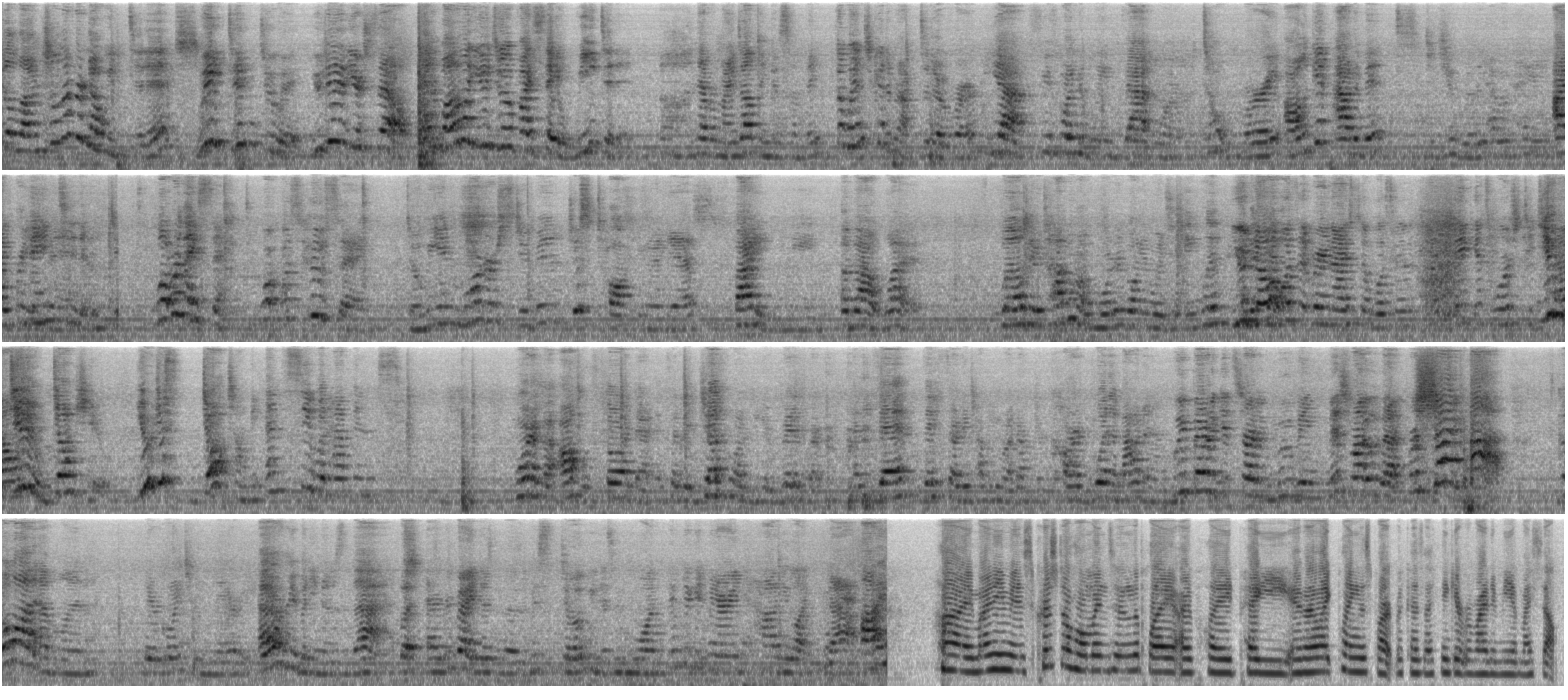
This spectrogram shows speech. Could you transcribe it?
Gift. Leave it alone. She'll never know we did it. We didn't do it. You did it yourself. And what will you do if I say we did it? Oh, never mind. I'll think of something. The winch could have knocked it over. Yeah, he's going to believe that one. Don't worry. I'll get out of it. Did you really have a pain? I fainted. What were they saying? What was who saying? Dobie and Mortar, stupid. Just talking, I guess. Fighting, you mean. About what? Well, they were talking about Mortar going away to England. You know it wasn't very nice to listen. I think it's worse to You tell. do, don't you? You just don't tell me and see what happens. Mortar got awful sore at that and said they just wanted to get rid of her. And then they started talking about Dr. Cardin. What about him? We better get started moving. Miss Wright was that first. Shut up! Go on, Evelyn. They're going to be married. Everybody knows that. But everybody doesn't know that Miss Dobie doesn't want them to get married. How do you like that? I Hi, my name is Crystal Holmans, and in the play I played Peggy, and I like playing this part because I think it reminded me of myself.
